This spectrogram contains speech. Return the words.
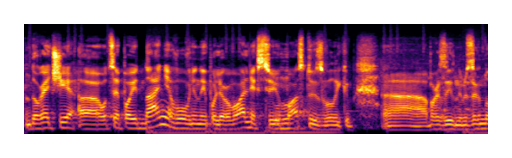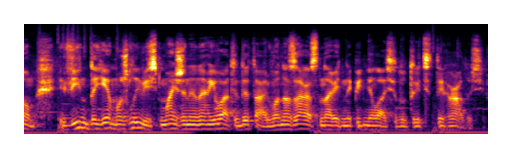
До речі, е, оце поєднання вовняний полірувальник з цією пастою з великим е, абразивним зерном. Він дає можливість майже не нагрівати деталь. Вона зараз навіть не піднялася до 30 градусів.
